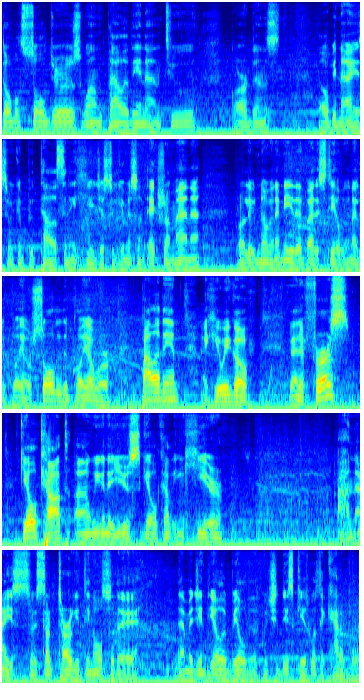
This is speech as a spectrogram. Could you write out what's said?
double soldiers, one paladin, and two guardians. That would be nice. We can put Taliesin in here just to give me some extra mana. Probably not gonna need it, but still, we're gonna deploy our soldier, deploy our paladin, and here we go. We got the first Gale Cut, and we're gonna use Gale Cut in here Ah, nice. So I start targeting also the damaging the other building, which in this case was the catapult.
